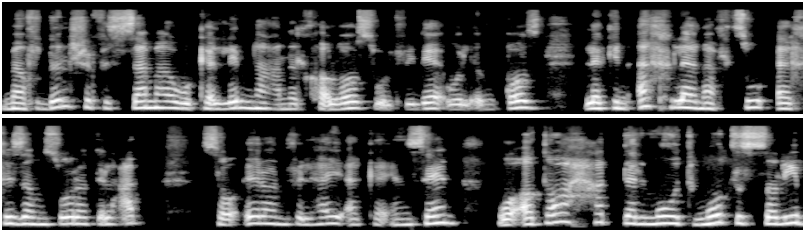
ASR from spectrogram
ما فضلش في السماء وكلمنا عن الخلاص والفداء والإنقاذ لكن أخلى نفسه اخذا صورة العبد صائرا في الهيئة كإنسان وأطاع حتى الموت موت الصليب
